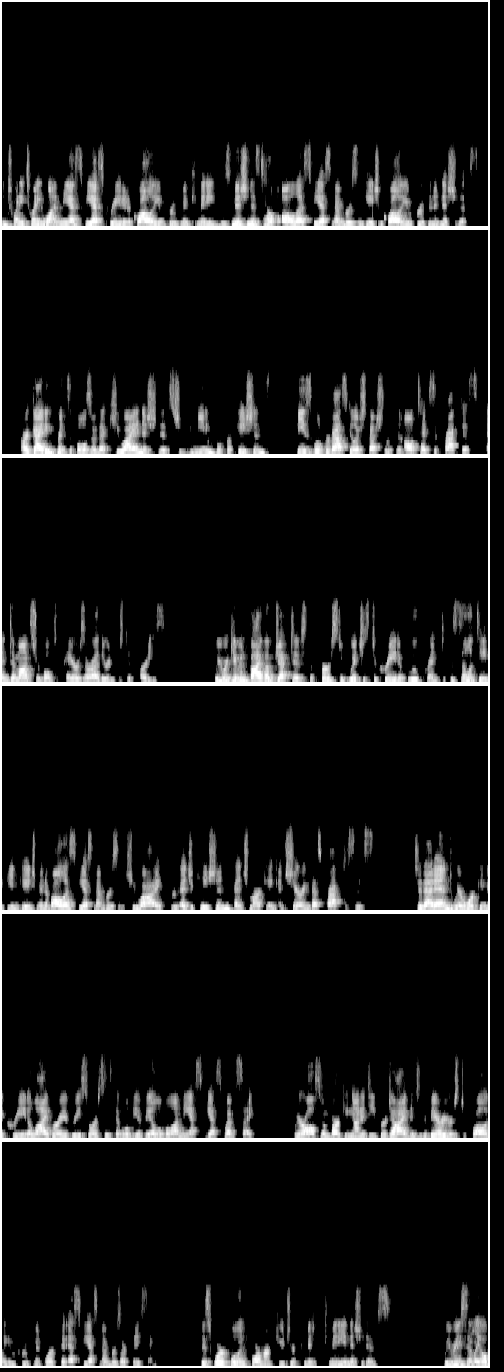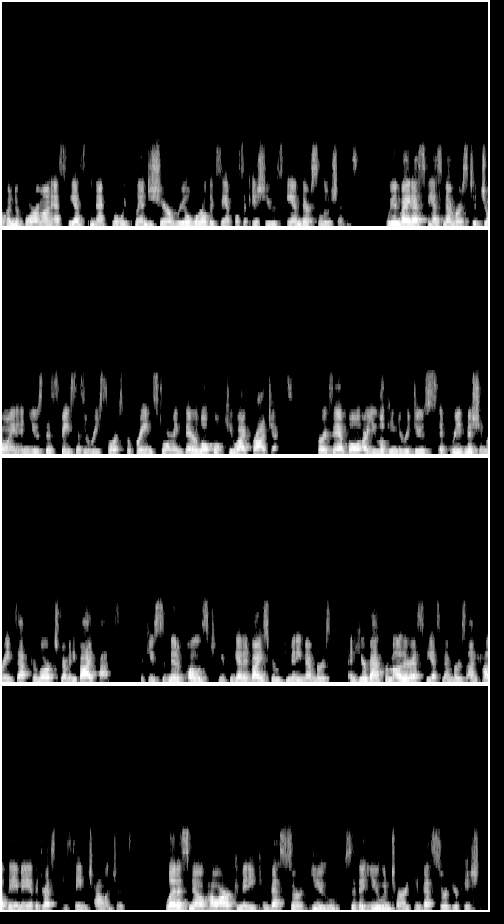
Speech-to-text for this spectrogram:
In 2021, the SVS created a Quality Improvement Committee whose mission is to help all SVS members engage in quality improvement initiatives. Our guiding principles are that QI initiatives should be meaningful for patients, feasible for vascular specialists in all types of practice, and demonstrable to payers or other interested parties. We were given five objectives, the first of which is to create a blueprint to facilitate the engagement of all SVS members in QI through education, benchmarking, and sharing best practices. To that end, we are working to create a library of resources that will be available on the SVS website. We are also embarking on a deeper dive into the barriers to quality improvement work that SVS members are facing. This work will inform our future com committee initiatives. We recently opened a forum on SVS Connect where we plan to share real world examples of issues and their solutions. We invite SVS members to join and use this space as a resource for brainstorming their local QI projects. For example, are you looking to reduce readmission rates after lower extremity bypass? If you submit a post, you can get advice from committee members and hear back from other SVS members on how they may have addressed these same challenges. Let us know how our committee can best serve you so that you in turn can best serve your patients.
